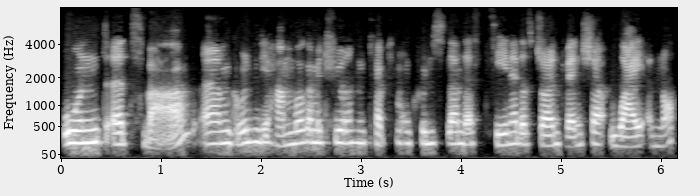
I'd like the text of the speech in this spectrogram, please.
Und äh, zwar ähm, gründen die Hamburger mit führenden Köpfen und Künstlern der Szene das Joint Venture Why Not.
